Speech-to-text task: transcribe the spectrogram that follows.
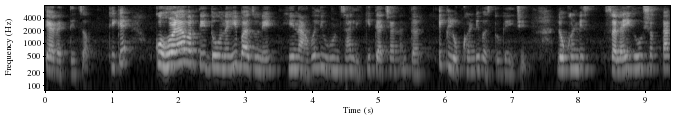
त्या व्यक्तीचं. ठीक आहे? कोहळ्यावरती दोनही बाजूने ही नावं लिहून झाली की त्याच्यानंतर एक लोखंडी वस्तू घ्यायची. लोखंडी सलाई घेऊ शकतात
